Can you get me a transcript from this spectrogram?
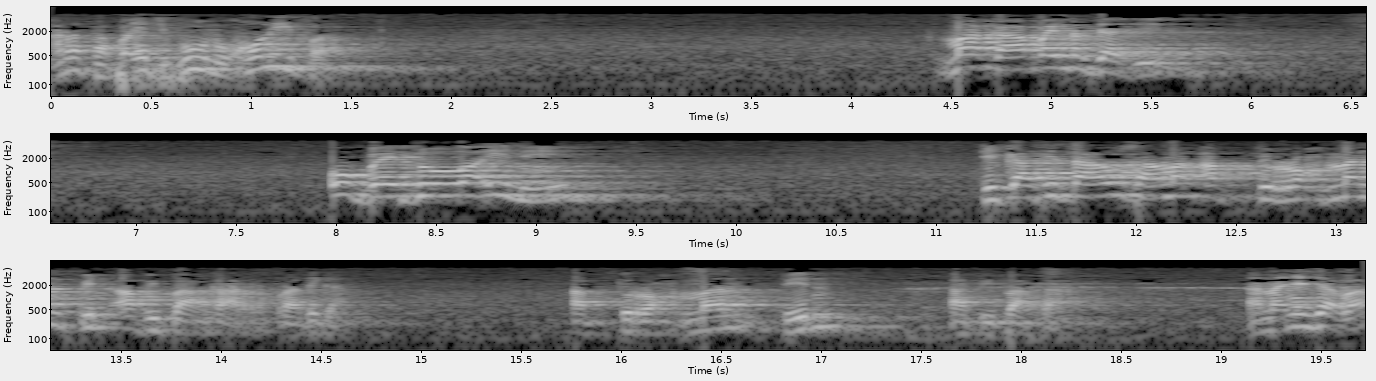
karena bapaknya dibunuh khalifah. Maka apa yang terjadi? Ubaidullah ini dikasih tahu sama Abdurrahman bin Abi Bakar. Perhatikan. Abdurrahman bin Abi Bakar. Anaknya siapa?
